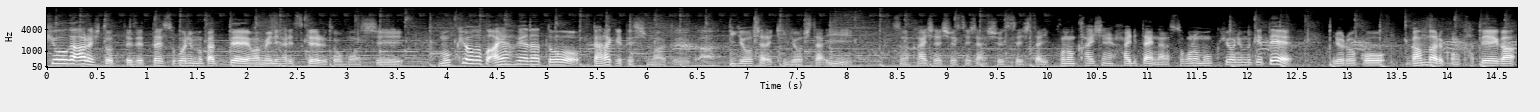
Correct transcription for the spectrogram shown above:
標がある人って絶対そこに向かって、まあ、メリハリつけれると思うし目標がこうあやふやだとだらけてしまうというか起業したら起業したりその会社で出世したら出世したいこの会社に入りたいならそこの目標に向けていろいろこう頑張るこの過程が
